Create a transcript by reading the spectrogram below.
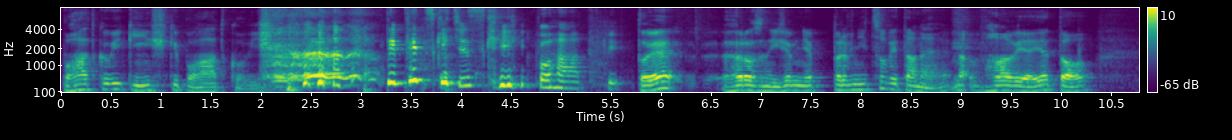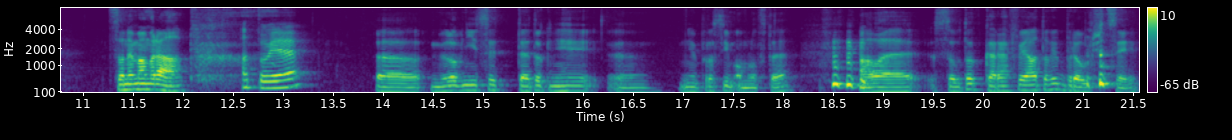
Pohádkový knížky, pohádkový. Typicky český pohádky. to je hrozný, že mě první, co vytane na, v hlavě, je to, co nemám rád. A to je? Uh, milovníci této knihy uh, mě prosím omluvte, ale jsou to karafiátovi broučci.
